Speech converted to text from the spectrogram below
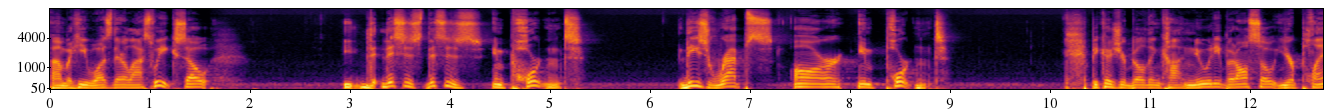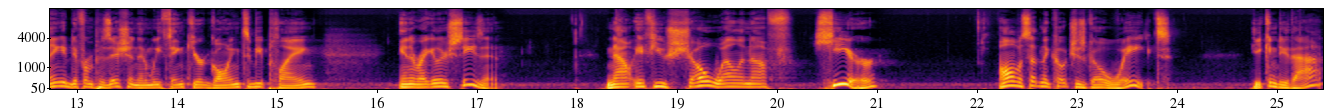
um, but he was there last week. So th- this is this is important. These reps are important because you're building continuity, but also you're playing a different position than we think you're going to be playing in the regular season. Now, if you show well enough here, all of a sudden the coaches go, wait, he can do that?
